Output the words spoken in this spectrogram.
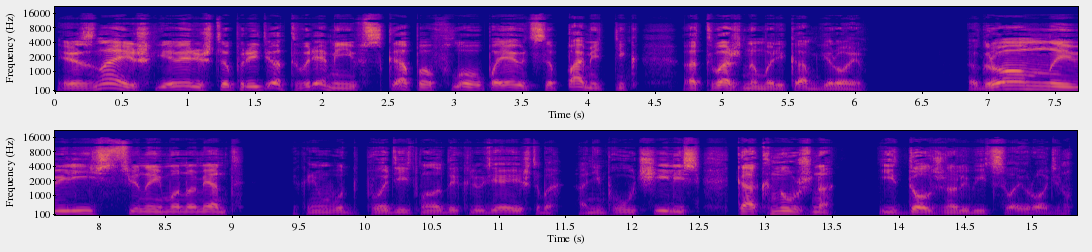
И знаешь, я верю, что придет время, и в Скапа Флоу появится памятник отважным морякам-героям. Огромный величественный монумент, и к нему будут поводить молодых людей, чтобы они поучились, как нужно и должно любить свою родину.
